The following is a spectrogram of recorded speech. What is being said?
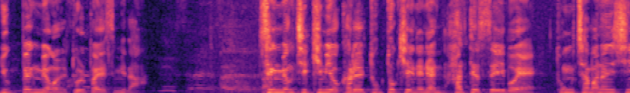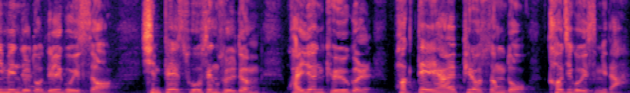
600명을 돌파했습니다. 생명 지킴이 역할을 톡톡히 해내는 하트세이버에 동참하는 시민들도 늘고 있어 심폐소생술 등 관련 교육을 확대해야 할 필요성도 커지고 있습니다.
